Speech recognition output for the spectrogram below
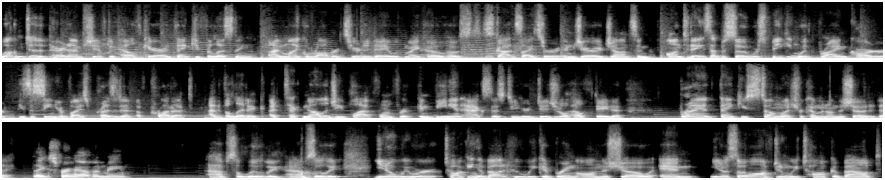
Welcome to the paradigm shift of healthcare, and thank you for listening. I'm Michael Roberts here today with my co hosts Scott Zeitzer and Jared Johnson. On today's episode, we're speaking with Brian Carter. He's the Senior Vice President of Product at Validic, a technology platform for convenient access to your digital health data Brian, thank you so much for coming on the show today. Thanks for having me. Absolutely. Absolutely. You know, we were talking about who we could bring on the show. And, you know, so often we talk about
